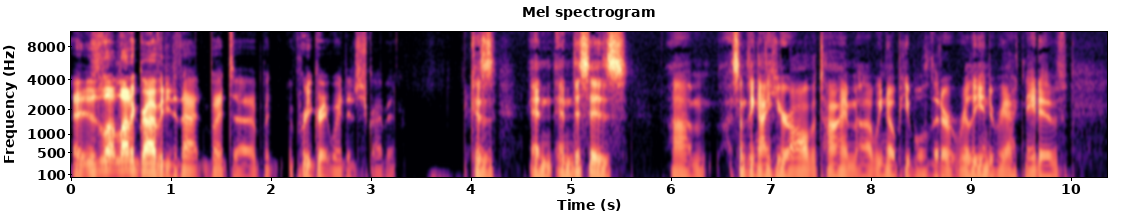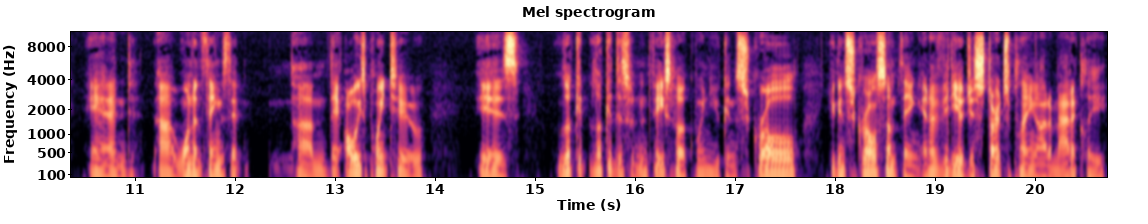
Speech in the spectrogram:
There's a lot lot of gravity to that, but uh, but a pretty great way to describe it. because and and this is um, something I hear all the time. Uh, we know people that are really into React Native, and uh, one of the things that um, they always point to is look at look at this in Facebook when you can scroll you can scroll something and a video just starts playing automatically,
